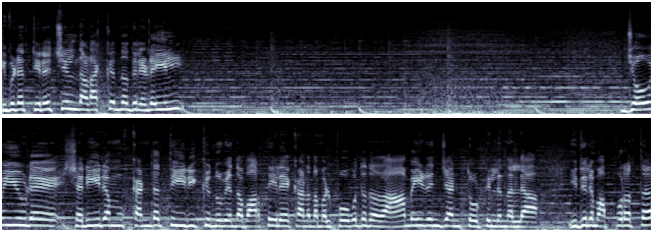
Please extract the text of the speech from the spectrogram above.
ഇവിടെ തിരച്ചിൽ നടക്കുന്നതിനിടയിൽ ജോയിയുടെ ശരീരം കണ്ടെത്തിയിരിക്കുന്നു എന്ന വാർത്തയിലേക്കാണ് നമ്മൾ പോകുന്നത്. അത് തോട്ടിൽ നിന്നല്ല ഇതിനും അപ്പുറത്ത്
